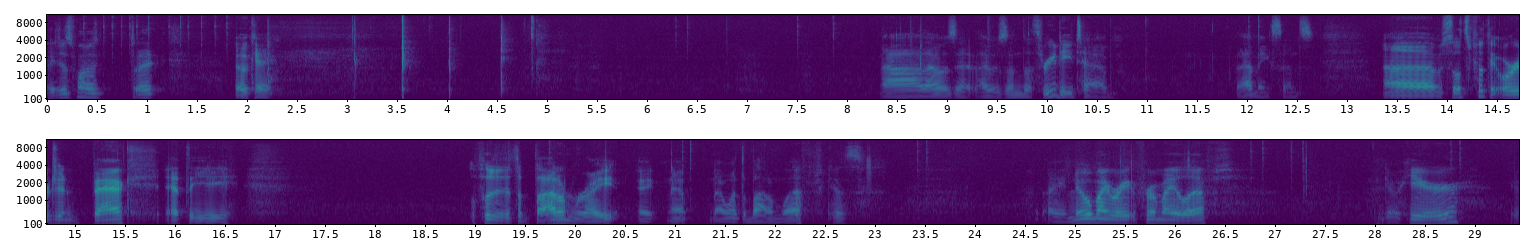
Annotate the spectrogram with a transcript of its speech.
I just want to... Okay. Ah, that was it. I was in the 3D tab. That makes sense. Um, so let's put the origin back at the... We'll put it at the bottom right. Hey, nope, I want the bottom left because I know my right from my left. Go here, go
